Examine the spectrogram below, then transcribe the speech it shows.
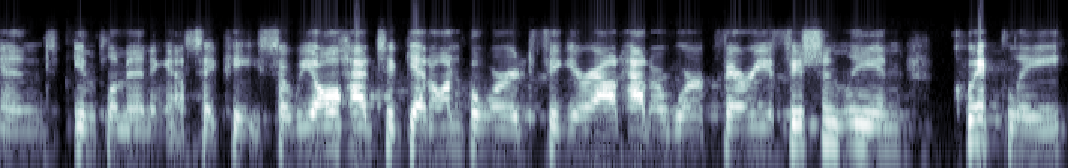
and implementing SAP. So we all had to get on board, figure out how to work very efficiently and quickly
